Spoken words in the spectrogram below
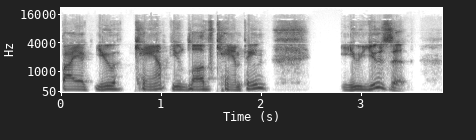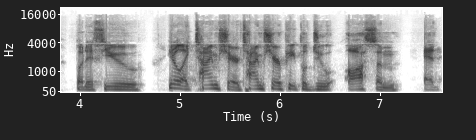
buy a you camp you love camping you use it but if you you know, like timeshare, timeshare people do awesome at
